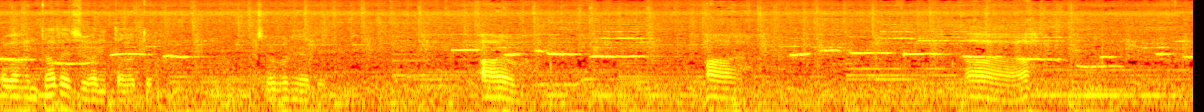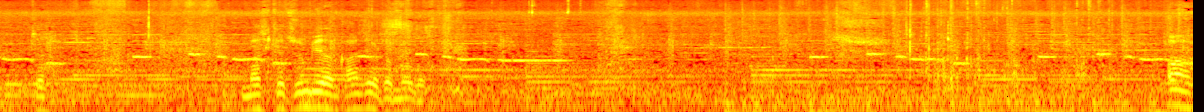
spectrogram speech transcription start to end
내가 한 다섯 시간 있다가 또 저걸 해야 돼. 아유. 아유 아. 자, 맛있게 준비한 간식을 좀 먹어. 아,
